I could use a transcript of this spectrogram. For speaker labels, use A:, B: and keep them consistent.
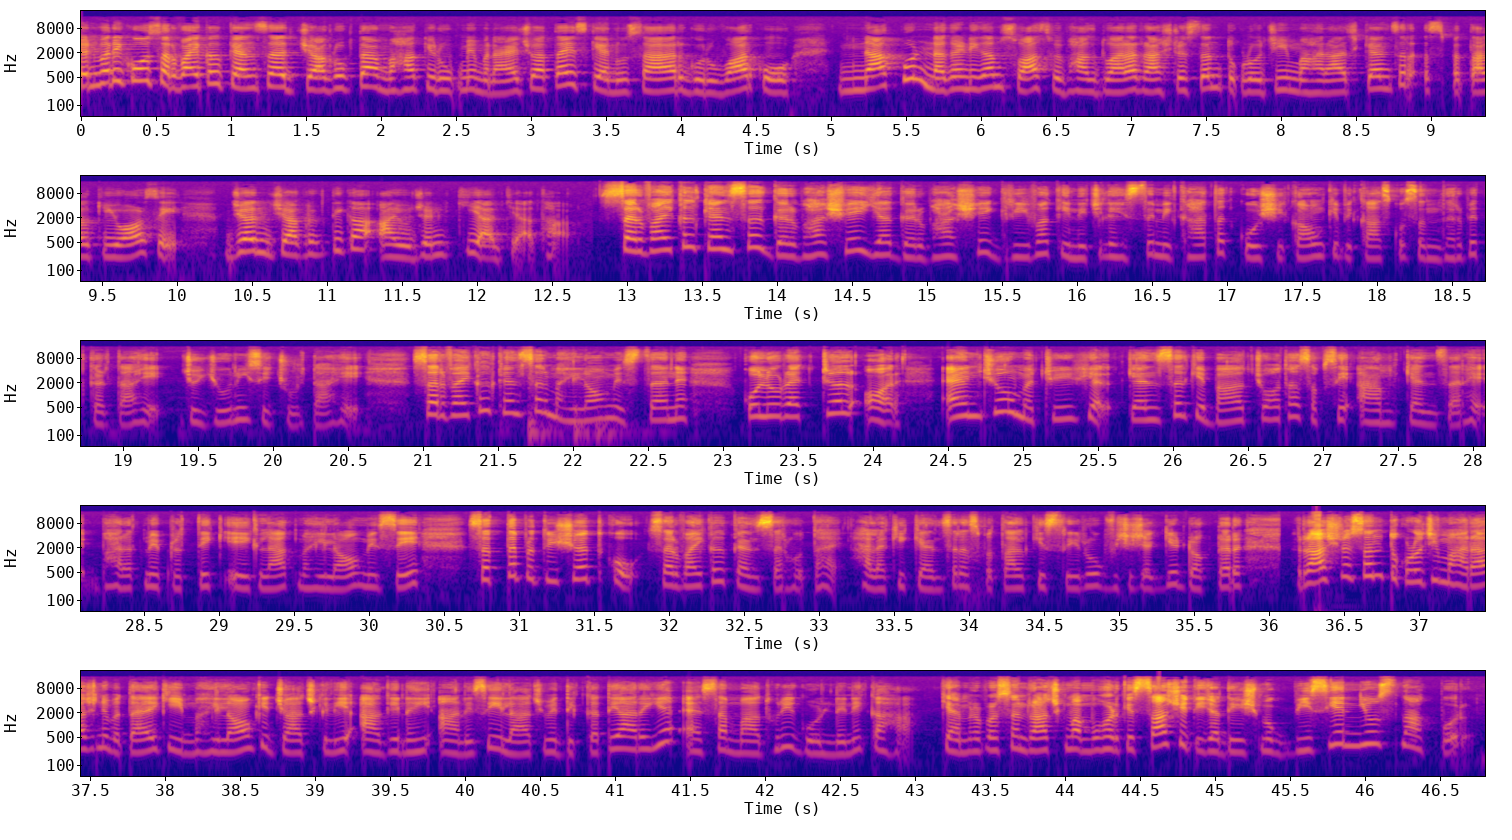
A: जनवरी को cervical cancer जागरूकता माह के रूप में मनाया जाता है। इसके अनुसार गुरुवार को नागपुर नगर निगम स्वास्थ्य विभाग द्वारा राष्ट्रीय संत टुकड़ोजी महाराज कैंसर अस्पताल की ओर से जन जागृति का आयोजन किया गया था।
B: सर्वाइकल कैंसर, गर्भाशय या गर्भाशय ग्रीवा के निचले हिस्से में घातक कोशिकाओं के विकास को संदर्भित करता है, जो योनि से जुड़ता है। सर्वाइकल कैंसर महिलाओं में स्तन, कोलोरेक्टल और एंजियोमेटेरियल कैंसर के बाद चौथा सबसे आम कैंसर है। भारत में प्रत्येक एक लाख महिलाओं में से सत्तर प्रतिशत को सर्वाइकल कैंसर होता है। हालाँकि कैंसर अस्पताल के स्त्री रोग विशेषज्ञ डॉक्टर राष्ट्रसन टुकड़ोजी महाराज ने बताया कि महिलाओं की जाँच के लिए आगे नहीं आने से इलाज में दिक्कतें आ रही है, ऐसा माधुरी गोल्डे ने कहा। कैमरा पर्सन राजकुमार मोहर के साथ क्षितिजा देशमुख बीसीएन न्यूज़ नागपुर।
